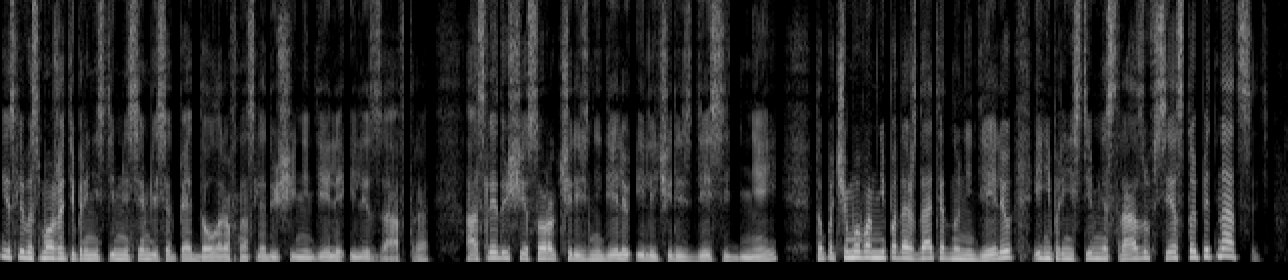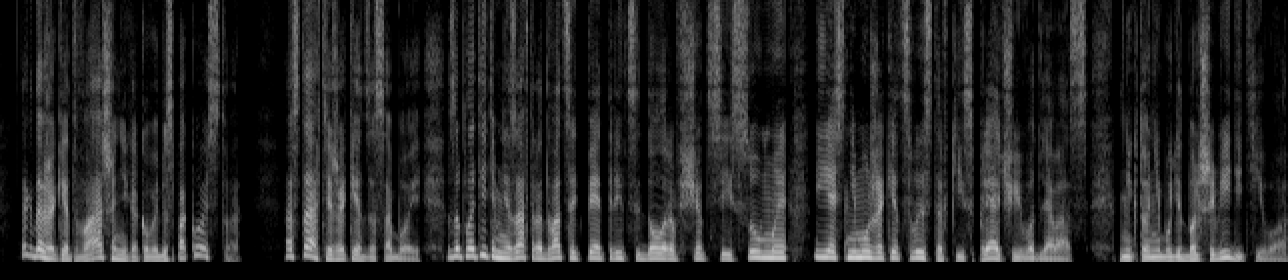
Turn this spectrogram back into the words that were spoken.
Если вы сможете принести мне 75 долларов на следующей неделе или завтра, а следующие 40 через неделю или через 10 дней, то почему вам не подождать одну неделю и не принести мне сразу все 115? Тогда жакет ваш, и никакого беспокойства. Оставьте жакет за собой. Заплатите мне завтра 25-30 долларов в счет всей суммы, и я сниму жакет с выставки и спрячу его для вас. Никто не будет больше видеть его.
